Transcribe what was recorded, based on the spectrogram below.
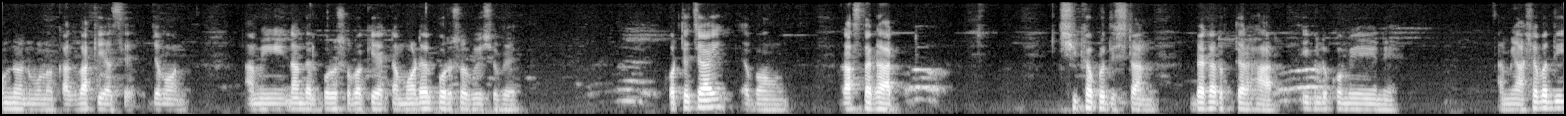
উন্নয়নমূলক কাজ বাকি আছে, যেমন আমি নান্দেল পৌরসভাকে একটা মডেল পৌরসভা হিসেবে করতে চাই এবং রাস্তাঘাট, শিক্ষা প্রতিষ্ঠান, বেকারত্বের হার, এগুলো কমিয়ে এনে আমি আশাবাদী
